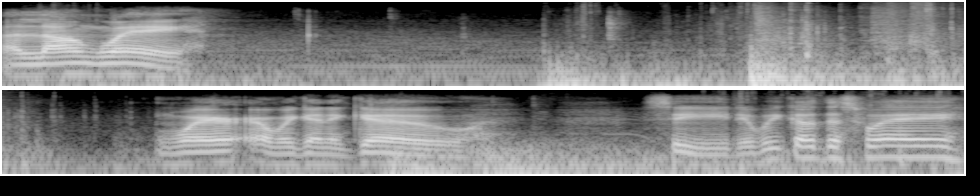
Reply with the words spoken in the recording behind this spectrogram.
a long way. Where are we to go? See, did we go this way?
